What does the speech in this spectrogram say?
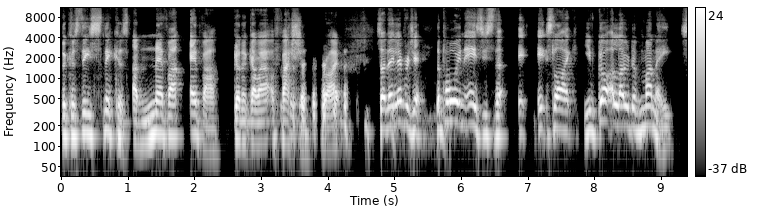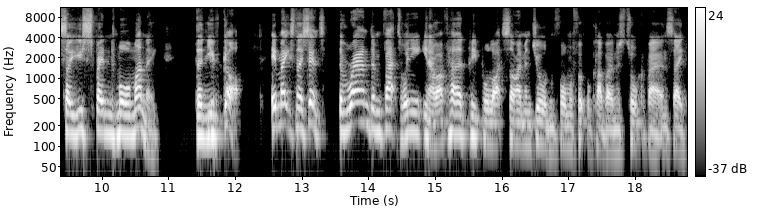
because these Snickers are never ever going to go out of fashion, right? So they leverage it. The point is, is that it, it's like you've got a load of money, so you spend more money than you've got. It makes no sense. The random fact when you, you know, I've heard people like Simon Jordan, former football club owners, talk about and say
